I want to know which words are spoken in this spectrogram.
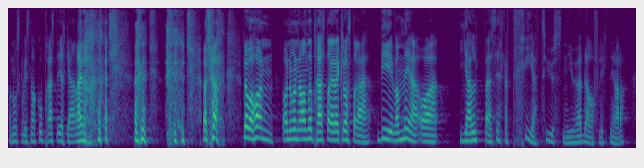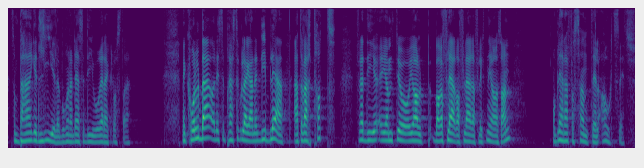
og Nå skal vi snakke opp presteyrket. Nei da. altså, da var han og noen andre prester i det klosteret de var med å hjelpe ca. 3000 jøder og flyktninger da, som berget livet pga. det som de gjorde i det klosteret. Men Kolbe og disse prestekollegene de ble etter hvert tatt. For de gjemte jo og hjalp bare flere og flere flyktninger. Og sånn, og ble derfor sendt til Auschwitz.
